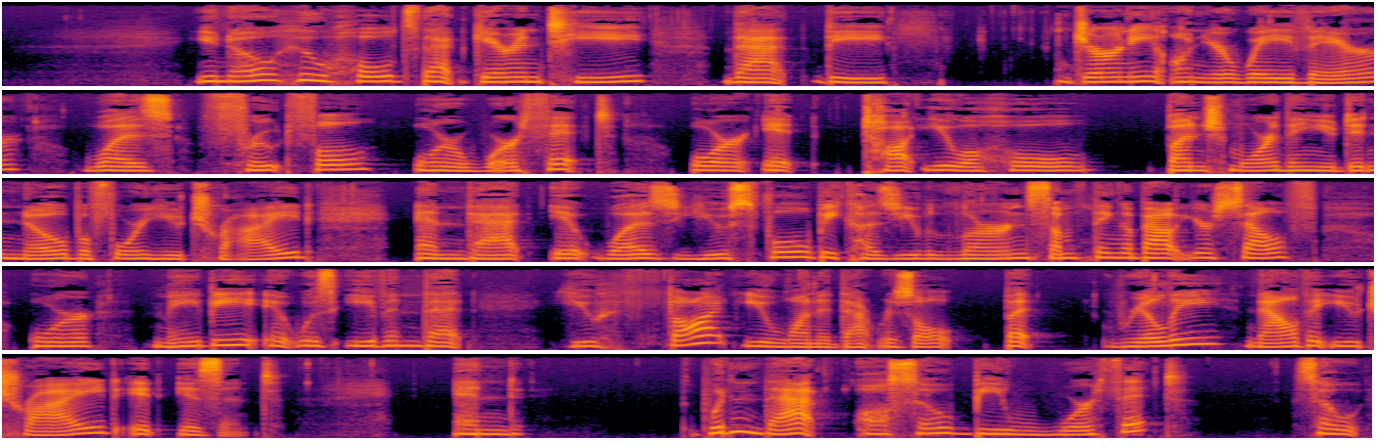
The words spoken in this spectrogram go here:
You know who holds that guarantee that the journey on your way there was fruitful or worth it, or it taught you a whole bunch more than you didn't know before you tried, and that it was useful because you learned something about yourself, or maybe it was even that you thought you wanted that result, really, now that you tried, it isn't. And wouldn't that also be worth it? So,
